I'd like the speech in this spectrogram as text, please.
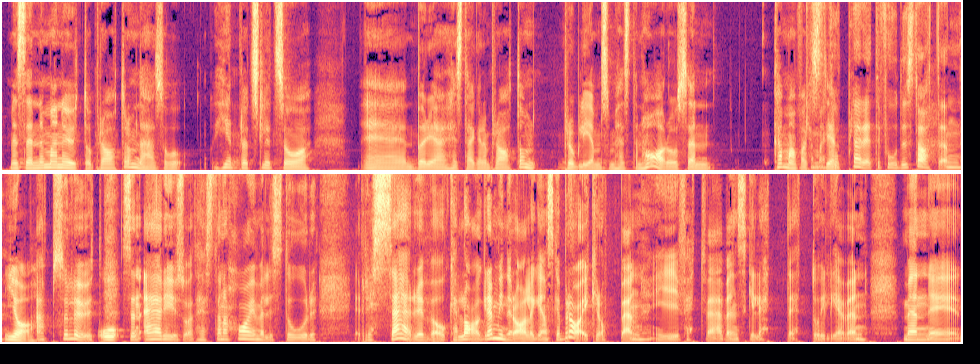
Men sen när man är ute och pratar om det här så helt plötsligt så eh, börjar hästägaren prata om problem som hästen har och sen kan man faktiskt kan man koppla det till foderstaten. Ja. Absolut. Och, Sen är det ju så att hästarna har en väldigt stor reserv och kan lagra mineraler ganska bra i kroppen, i fettväven, skelettet och i levern. Men eh,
